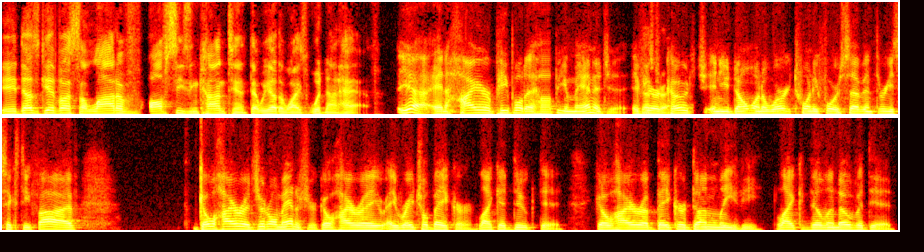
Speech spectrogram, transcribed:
it does give us a lot of off-season content that we otherwise would not have. Yeah, and hire people to help you manage it. If That's you're a right. coach and you don't want to work 24 7, 365, go hire a general manager. Go hire a, a Rachel Baker like a Duke did. Go hire a Baker Dunleavy like Villanova did.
